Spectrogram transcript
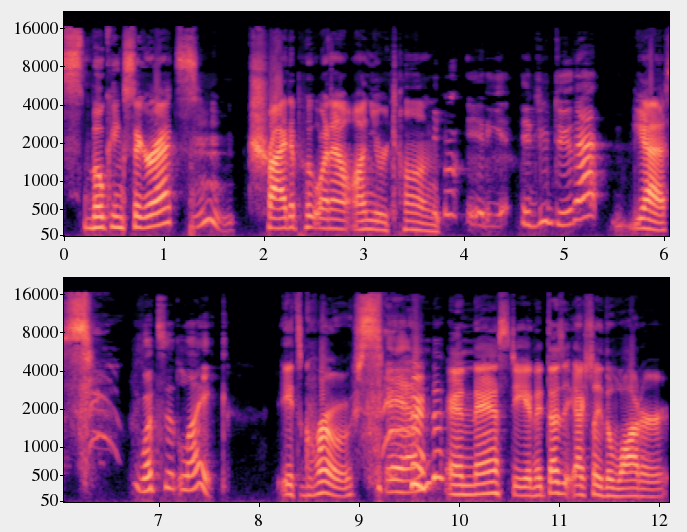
Smoking cigarettes, Mm. try to put one out on your tongue. You idiot! Did you do that? Yes. What's it like? it's gross And and nasty, and it does actually the water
